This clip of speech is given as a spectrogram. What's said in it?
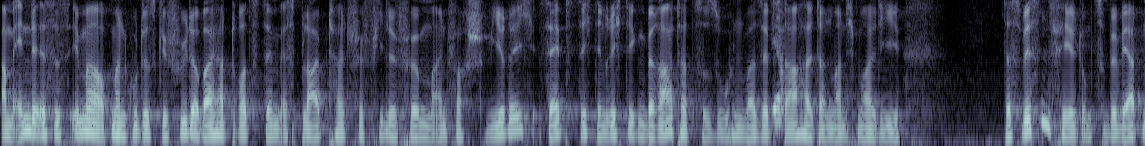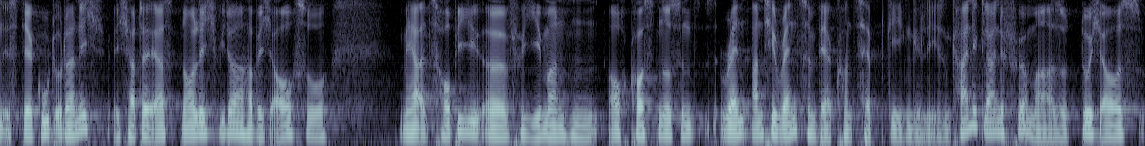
am Ende ist es immer, ob man ein gutes Gefühl dabei hat, trotzdem, es bleibt halt für viele Firmen einfach schwierig, selbst sich den richtigen Berater zu suchen, weil selbst ja. da halt dann manchmal die, das Wissen fehlt, um zu bewerten, ist der gut oder nicht. Ich hatte erst neulich wieder, habe ich auch so mehr als Hobby äh, für jemanden auch kostenlos ein Anti-Ransomware-Konzept gegengelesen. Keine kleine Firma, also durchaus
